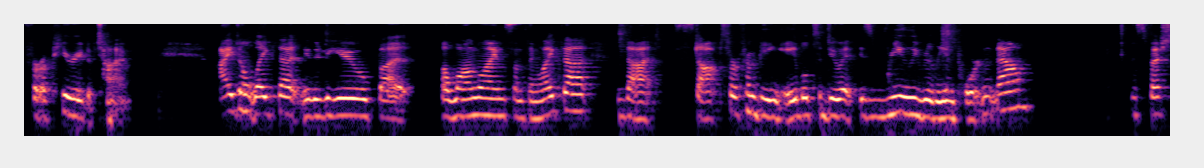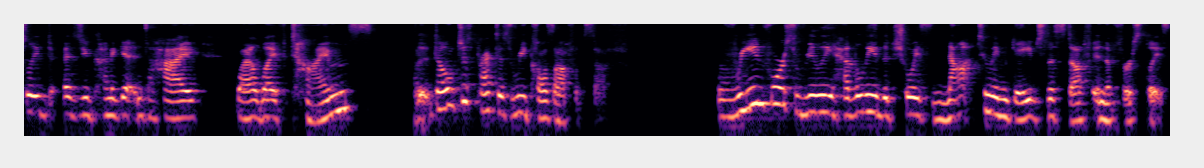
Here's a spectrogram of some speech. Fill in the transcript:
for a period of time. I don't like that, neither do you, but a long line, something like that, that stops her from being able to do it is really, really important now especially as you kind of get into high wildlife times. Don't just practice recalls off of stuff. Reinforce really heavily the choice not to engage the stuff in the first place.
